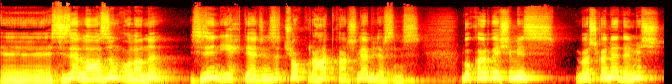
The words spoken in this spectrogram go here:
e, size lazım olanı sizin ihtiyacınızı çok rahat karşılayabilirsiniz. Bu kardeşimiz başka ne demiş?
